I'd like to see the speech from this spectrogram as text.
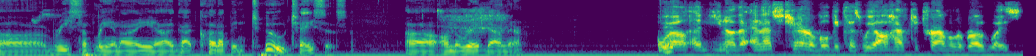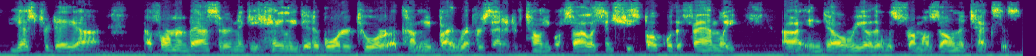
uh, recently, and I uh, got caught up in two chases on the rate down there. Well, and you know, that, and that's terrible because we all have to travel the roadways. Yesterday, uh, a former ambassador, Nikki Haley, did a border tour accompanied by Representative Tony Gonzalez, and she spoke with a family uh, in Del Rio that was from Ozona, Texas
